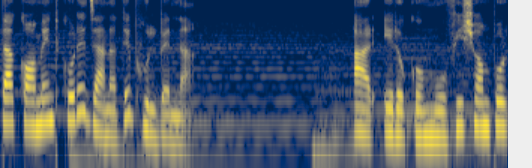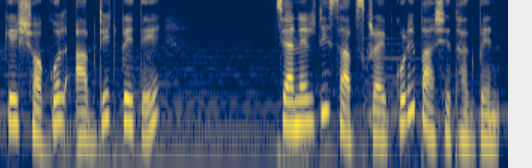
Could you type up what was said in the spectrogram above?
তা কমেন্ট করে জানাতে ভুলবেন না। আর এরকম মুভি সম্পর্কে সকল আপডেট পেতে চ্যানেলটি সাবস্ক্রাইব করে পাশে থাকবেন।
